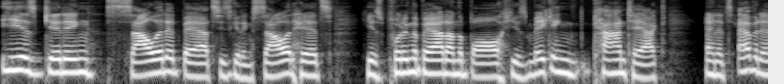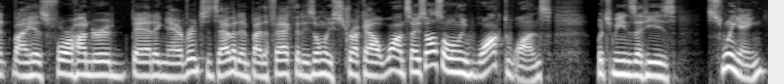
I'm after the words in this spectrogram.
he is getting solid at bats. He's getting solid hits. He is putting the bat on the ball. He is making contact, and it's evident by his 400 batting average. It's evident by the fact that he's only struck out once. Now, he's also only walked once, which means that he's swinging.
